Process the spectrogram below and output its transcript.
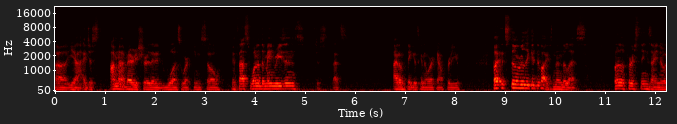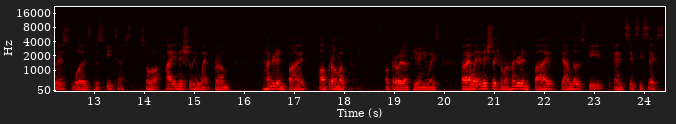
uh, yeah, I just, I'm not very sure that it was working. So if that's one of the main reasons, just that's, I don't think it's going to work out for you. But it's still a really good device nonetheless. One of the first things I noticed was the speed test. So I initially went from 105, I'll throw them up, I'll throw it up here anyways. But I went initially from 105 download speed and 66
